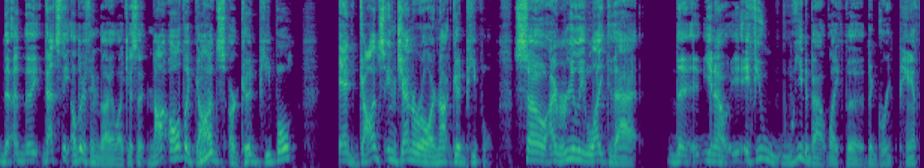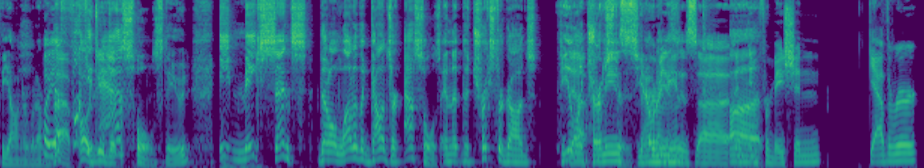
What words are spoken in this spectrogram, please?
The, the, that's the other thing that I like is that not all Mm-hmm. the gods are good people, and gods in general are not good people. So I really like that. The you know if you read about like the the Greek pantheon or whatever, Oh, yeah. they're Oh, fucking dude, the- assholes, dude. It makes sense that a lot of the gods are assholes, and that the trickster gods feel like tricksters. You know Hermes what I mean? is uh, Uh, an information gatherer.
